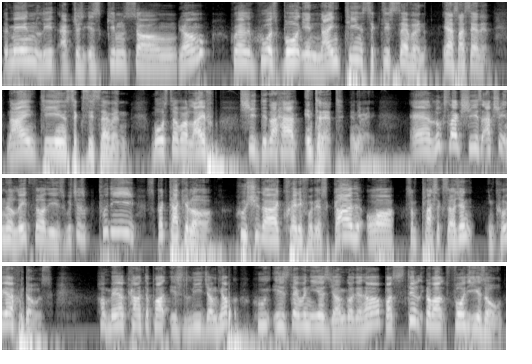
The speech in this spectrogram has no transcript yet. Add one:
The main lead actress is Kim Sung Young, who who was born in 1967. Yes, I said it. 1967. Most of her life, she did not have internet. Anyway, and looks like she is actually in her late 30s, which is pretty spectacular. Who should I credit for this? God or some plastic surgeon? In Korea, who knows? Her male counterpart is Lee Jong Hyuk, who is seven years younger than her, but still about 40 years old.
